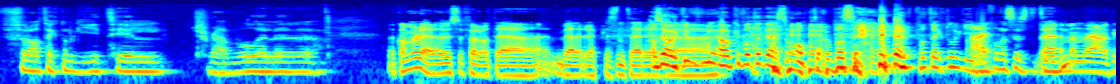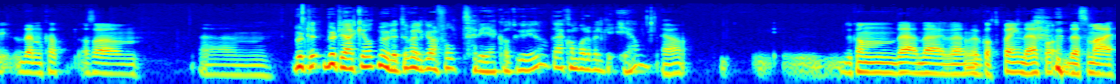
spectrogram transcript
fra teknologi til travel eller Du kan vurdere det hvis du føler at det bedre representerer Altså, jeg har ikke, eh, jeg har ikke fått et eneste oppdrag basert på teknologi Nei, på den siste det, tiden. men det er nok den kat... Altså ehm, Burde, burde jeg ikke hatt mulighet til å velge i hvert fall tre kategorier? da? Jeg kan bare velge én. Ja. Du kan Det, det er et godt poeng, det. Det som er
